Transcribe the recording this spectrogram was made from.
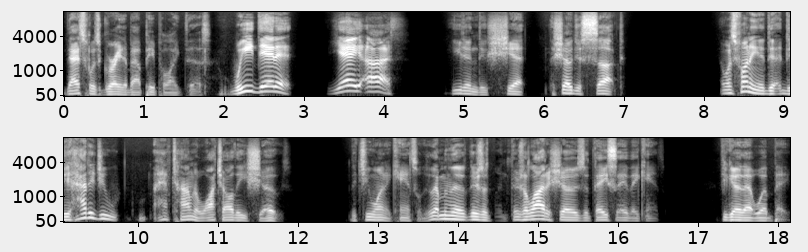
That's what's great about people like this. We did it. Yay, us. You didn't do shit. The show just sucked. And what's funny, how did you have time to watch all these shows that you wanted canceled? I mean, there's a there's a lot of shows that they say they canceled. If you go to that web page.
